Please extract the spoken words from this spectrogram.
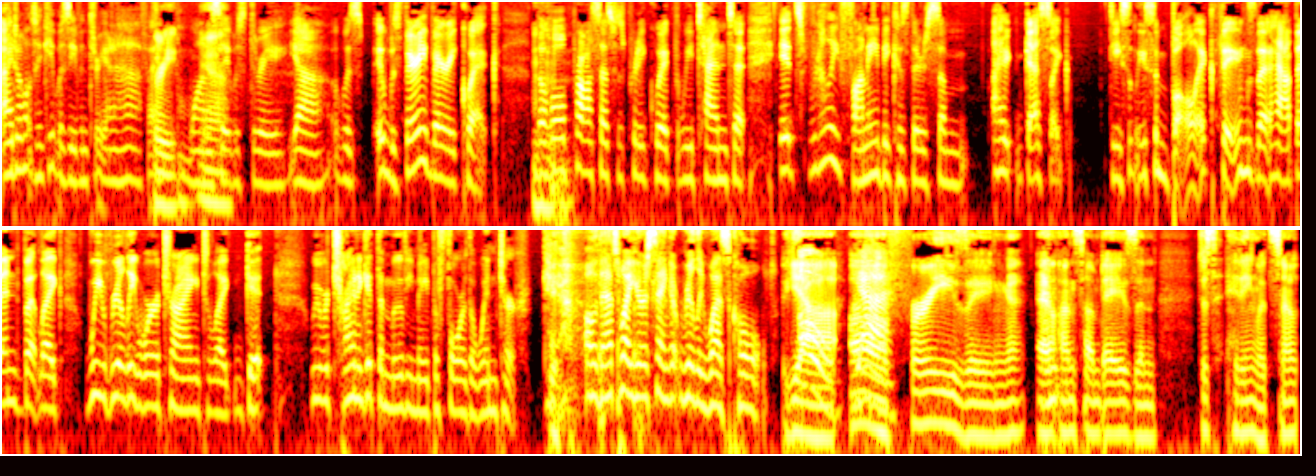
I don't think it was even three and a half. Three, I want to yeah. say it was three. Yeah, it was. It was very, very quick. The Mm-hmm. whole process was pretty quick. We tend to. It's really funny because there's some, I guess, like decently symbolic things that happened, but like we really were trying to like get. We were trying to get the movie made before the winter. came. Oh, that's why you're saying it really was cold. Yeah. Oh, yeah. freezing and, on some days and just hitting with snow.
